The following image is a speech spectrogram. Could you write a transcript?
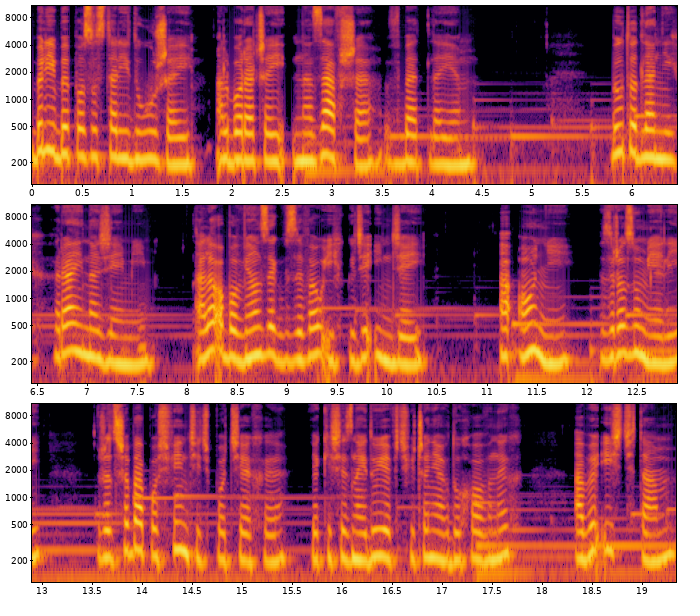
byliby pozostali dłużej, albo raczej na zawsze w Betlejem. Był to dla nich raj na ziemi, ale obowiązek wzywał ich gdzie indziej, a oni zrozumieli, że trzeba poświęcić pociechy, jakie się znajduje w ćwiczeniach duchownych, aby iść tam,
